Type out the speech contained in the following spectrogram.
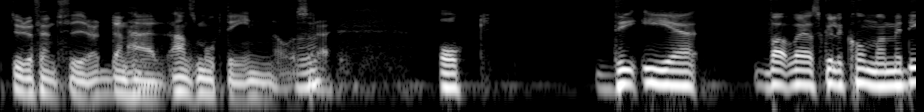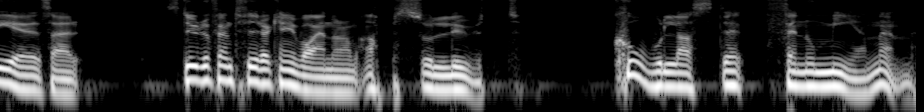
Studio 54, den här, han som åkte in och sådär. Och det är, vad, vad jag skulle komma med det är så här. Studio 54 kan ju vara en av de absolut coolaste fenomenen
